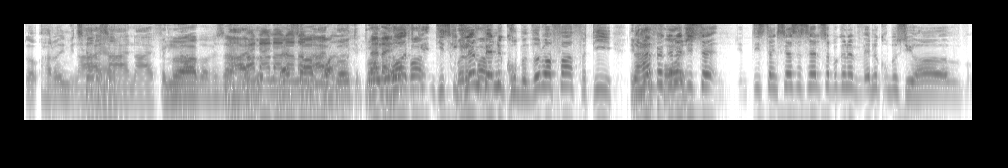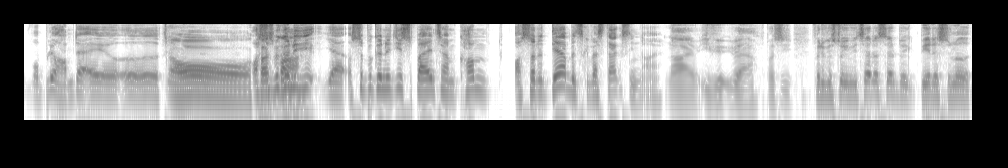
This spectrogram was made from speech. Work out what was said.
Du, har du inviteret Nej, dig selv? nej, nej. Fordi. Nej, Nej, nej, nej, nej, nej, bror? bro, det- bro, Nej, nej. at- de skal glemme hvorfor? vennegruppen. Ved du hvorfor? Fordi når bliver han begynder at forrest. dista- distancere sig selv, så begynder vennegruppen at sige, Åh, hvor blev ham der af? Øh, øh. Oh, Og så begynder de, ja, og så begynder de at spørge ind til ham, kom, og så er det der, man skal være stærk sin nej. Nej, I, ja, præcis. Fordi hvis du inviterer dig selv, bliver det sådan noget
